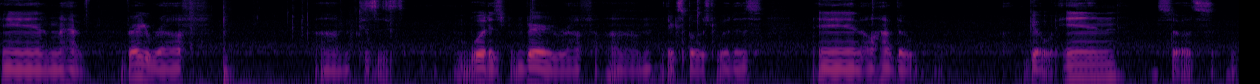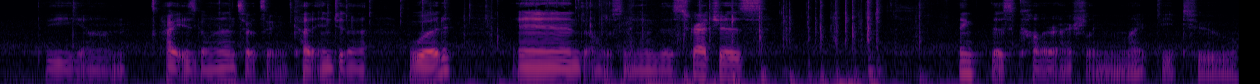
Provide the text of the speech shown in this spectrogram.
and I'm going to have very rough because um, wood is very rough, um, exposed wood is, and I'll have the go in, so it's the um, height is going in, so it's going to cut into the wood, and I'll just name the scratches. I think this color actually might be too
